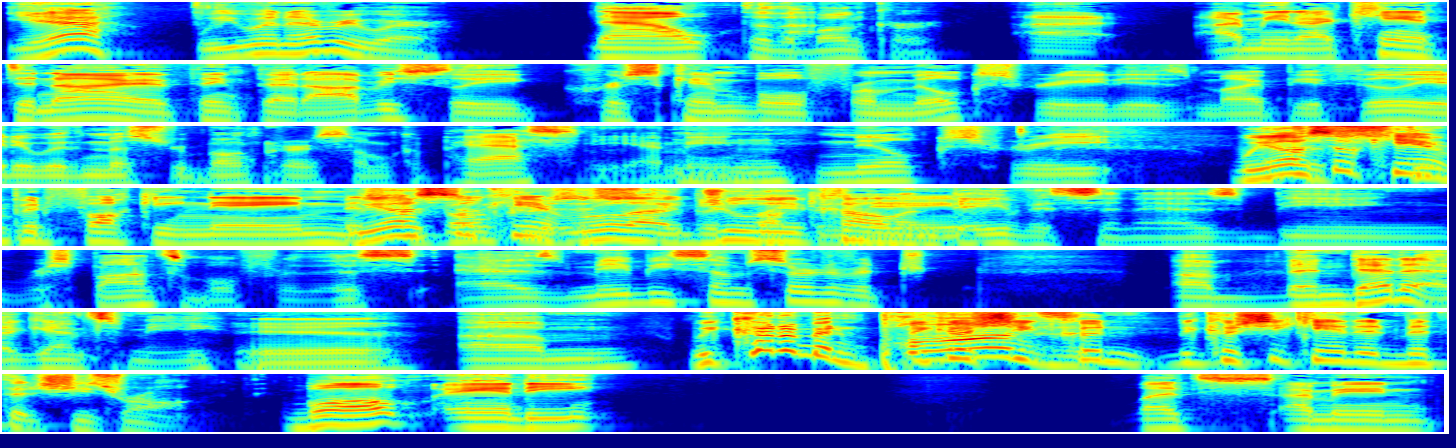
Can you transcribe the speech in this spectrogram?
Yeah, we went everywhere Now to the bunker. I, mean, I can't deny. I think that obviously Chris Kimball from Milk Street is might be affiliated with Mr. Bunker in some capacity. I mean, Milk Street. We also a can't stupid fucking name. we also Bunker's can't rule out Julia Collin name. Davison as being responsible for this, as maybe some sort of a, a vendetta against me. Yeah, Um, we could have been pawns. because she couldn't because she can't admit that she's wrong. Well, Andy, let's. I mean,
